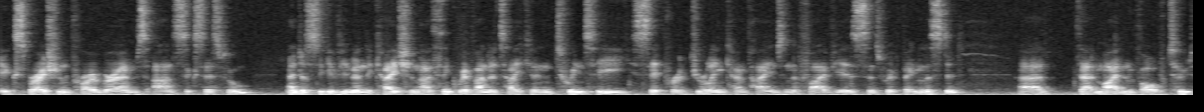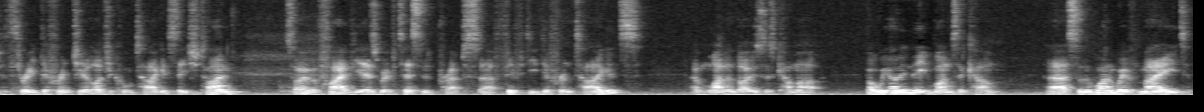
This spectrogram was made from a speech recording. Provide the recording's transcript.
exploration programs aren't successful and just to give you an indication, I think we've undertaken 20 separate drilling campaigns in the five years since we've been listed. Uh, that might involve two to three different geological targets each time. So, over five years, we've tested perhaps uh, 50 different targets, and one of those has come up. But we only need one to come. Uh, so, the one we've made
